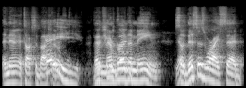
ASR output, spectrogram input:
And then it talks about the, Hey, that's remember the Maine. So this is where I said,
